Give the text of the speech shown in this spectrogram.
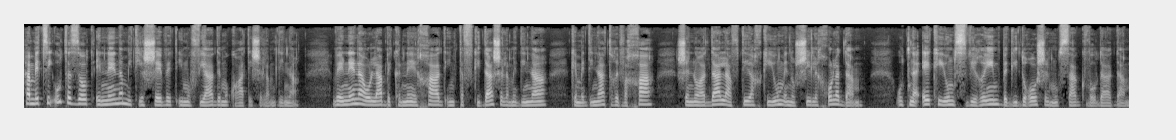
המציאות הזאת איננה מתיישבת עם אופייה הדמוקרטי של המדינה, ואיננה עולה בקנה אחד עם תפקידה של המדינה כמדינת רווחה שנועדה להבטיח קיום אנושי לכל אדם, ותנאי קיום סבירים בגדרו של מושג כבוד האדם.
